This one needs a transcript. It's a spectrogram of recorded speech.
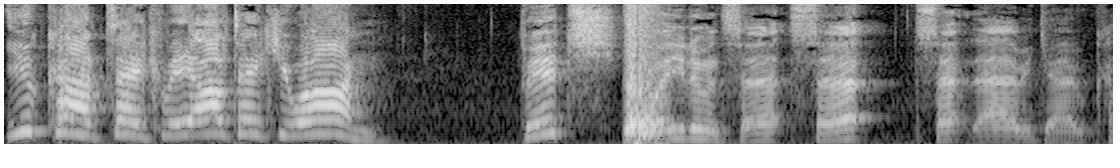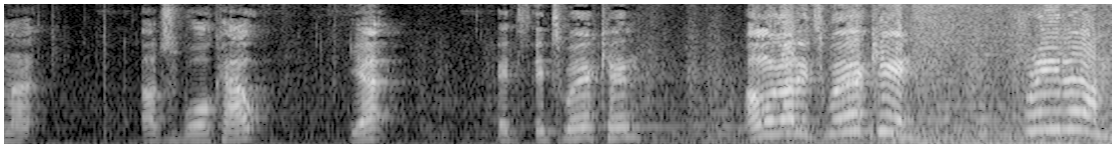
You can't take me. I'll take you on. Bitch. What are you doing, sir? Sir? Sir? There we go. Can I... I'll just walk out. Yep. It's, it's working. Oh my god, it's working! Freedom!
